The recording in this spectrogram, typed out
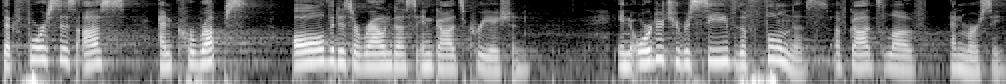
that forces us and corrupts all that is around us in God's creation in order to receive the fullness of God's love and mercy.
